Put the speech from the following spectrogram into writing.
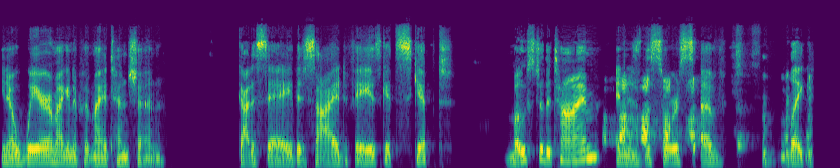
You know, where am I going to put my attention? Got to say, the decide phase gets skipped most of the time and is the source of like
